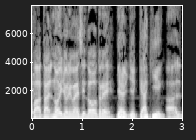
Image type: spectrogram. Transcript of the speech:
Fatal. No, y yo le iba a decir dos o tres. ¿A quién? Al,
